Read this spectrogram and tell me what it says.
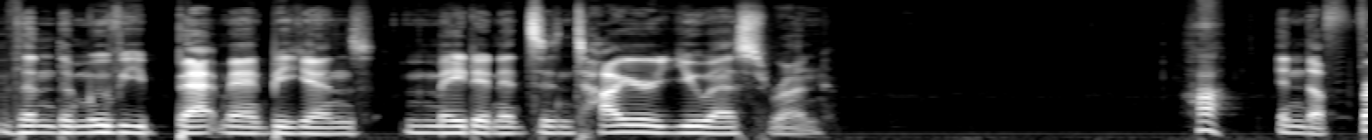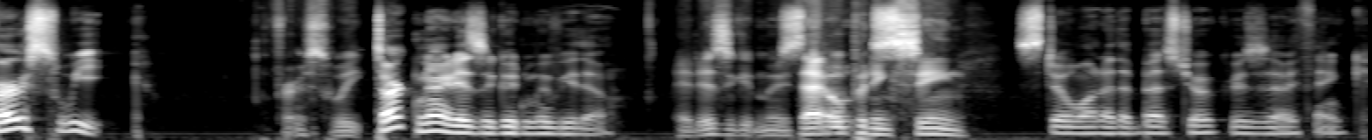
than the movie Batman Begins made in its entire US run. Huh. In the first week. First week. Dark Knight is a good movie though. It is a good movie. Still- that opening scene. Still one of the best Jokers, I think.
